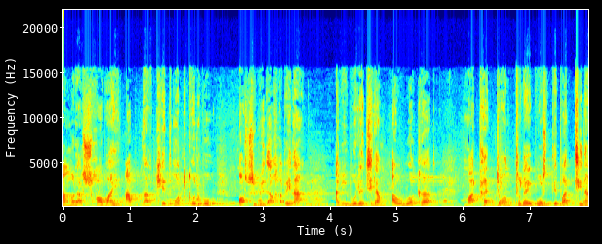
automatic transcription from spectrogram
আমরা সবাই আপনার খেদমত করব অসুবিধা হবে না। আমি বলেছিলাম, আবু বকর, মাথার যন্ত্রণায় বসতে পারছি না,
